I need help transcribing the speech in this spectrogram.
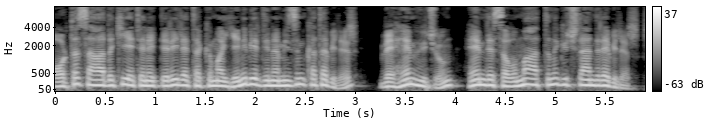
Orta sahadaki yetenekleriyle takıma yeni bir dinamizm katabilir ve hem hücum hem de savunma hattını güçlendirebilir.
